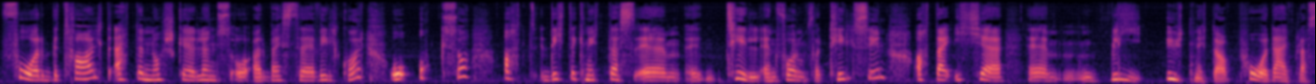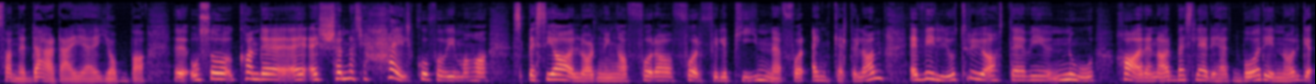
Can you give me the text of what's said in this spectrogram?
får betalt etter norske lønns- og arbeidsvilkår. Og også at dette knyttes eh, til en form for tilsyn. At de ikke eh, blir utnytta på de plassene der de jobber. Og så kan det, Jeg skjønner ikke helt hvorfor vi må ha spesialordninger for, for Filippinene for enkelte land. Jeg vil jo tro at vi nå har en arbeidsledighet både i Norge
